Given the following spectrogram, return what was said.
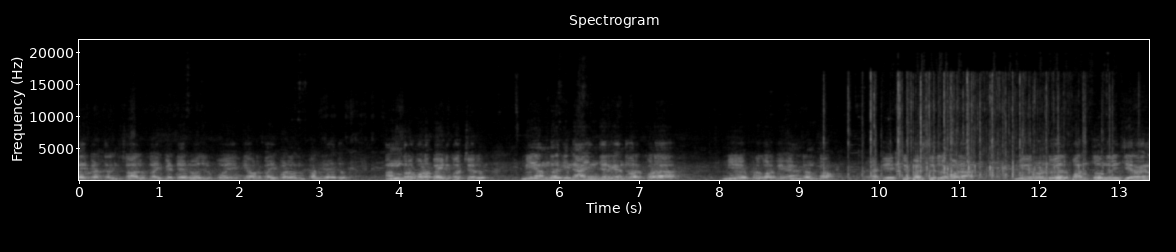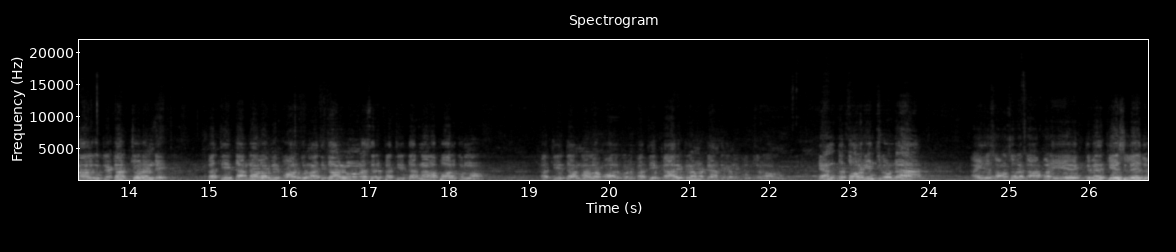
భయపెడతారు ఇంక చాలు. భయపెట్టే రోజులు పోయి ఎవరు భయపడాలని పని లేదు. అందరూ కూడా బయటకు వచ్చారు. మీ అందరికీ న్యాయం జరిగేంత వరకు కూడా మేము ఎప్పుడు కూడా మేము వెంట ఉంటాం. అటు ఎట్టి పరిస్థితుల్లో కూడా మీరు రెండు వేల పంతొమ్మిది నుంచి ఇరవై నాలుగు రికార్డు చూడండి. ప్రతి ధర్నాలో మీరు పాల్గొన్న అధికారంలో ఉన్నా సరే ప్రతి ధర్నాలో పాల్గొన్నాం. ప్రతి ధర్నాలో పాల్గొని ప్రతి కార్యక్రమం టెన్త్ కింద కూర్చున్నాం. టెంట్ తొలగించకుండా ఐదు సంవత్సరాలు కాపాడి ఏ వ్యక్తి మీద కేసు లేదు.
